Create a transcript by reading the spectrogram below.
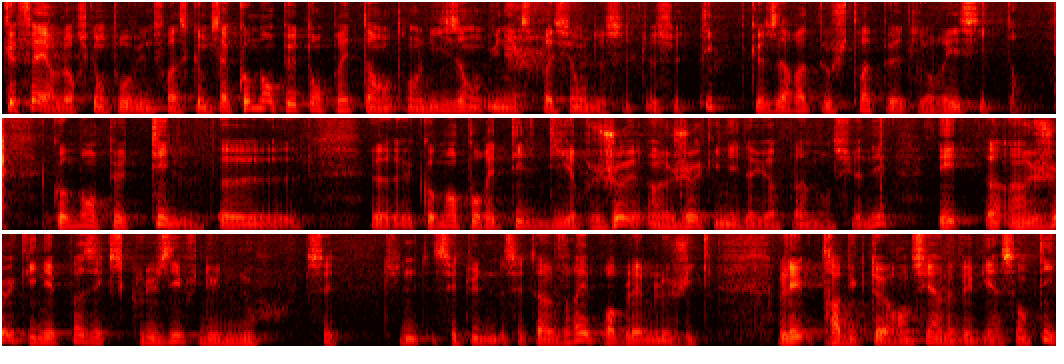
que faire lorsqu'on trouve une phrase comme ça? Comment peut-on prétendre, en lisant une expression de ce, type, que Zarathustra peut être le récitant? Comment peut-il, comment pourrait-il dire je, un je qui n'est d'ailleurs pas mentionné, et un jeu qui n'est pas exclusif du nous. C'est un vrai problème logique. Les traducteurs anciens l'avaient bien senti.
